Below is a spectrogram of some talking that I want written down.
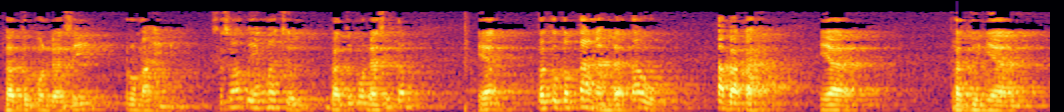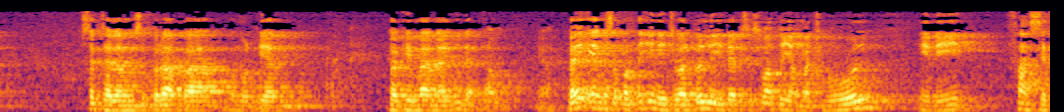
batu pondasi rumah ini sesuatu yang maju batu pondasi ter ya tertutup tanah tidak tahu apakah ya batunya sedalam seberapa kemudian bagaimana ini tidak tahu ya baik yang seperti ini jual beli dari sesuatu yang majhul ini fasid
